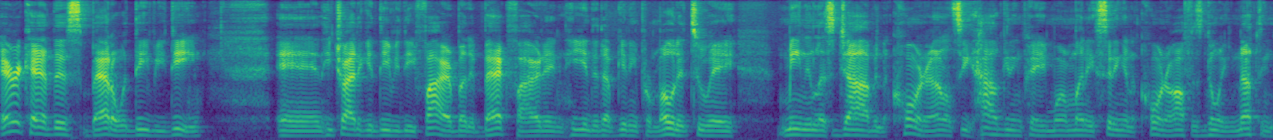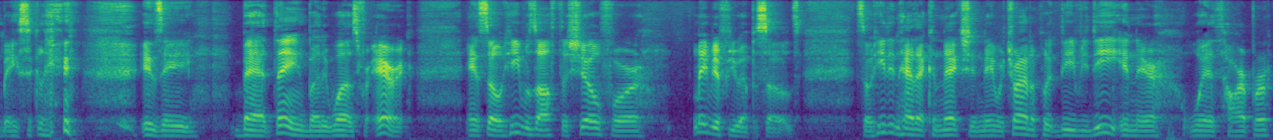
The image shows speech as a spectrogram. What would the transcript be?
Eric had this battle with DVD and he tried to get DVD fired, but it backfired, and he ended up getting promoted to a meaningless job in the corner. I don't see how getting paid more money sitting in a corner office doing nothing basically is a bad thing, but it was for Eric. And so he was off the show for maybe a few episodes. So he didn't have that connection. They were trying to put DVD in there with Harper,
